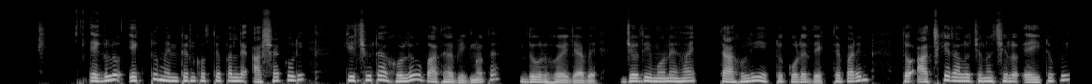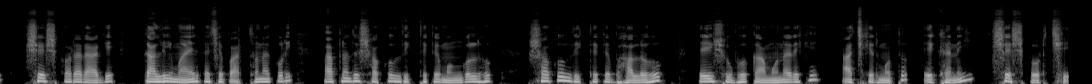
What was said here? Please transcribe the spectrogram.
এগুলো একটু মেনটেন করতে পারলে আশা করি কিছুটা হলেও বাধা বিঘ্নতা দূর হয়ে যাবে। যদি মনে হয় তাহলেই একটু করে দেখতে পারেন। তো আজকের আলোচনা ছিল এইটুকুই। শেষ করার আগে কালী মায়ের কাছে প্রার্থনা করি। আপনাদের সকল দিক থেকে মঙ্গল হোক, সকল দিক থেকে ভালো হোক। এই শুভ কামনা রেখে আজকের মতো এখানেই শেষ করছি।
